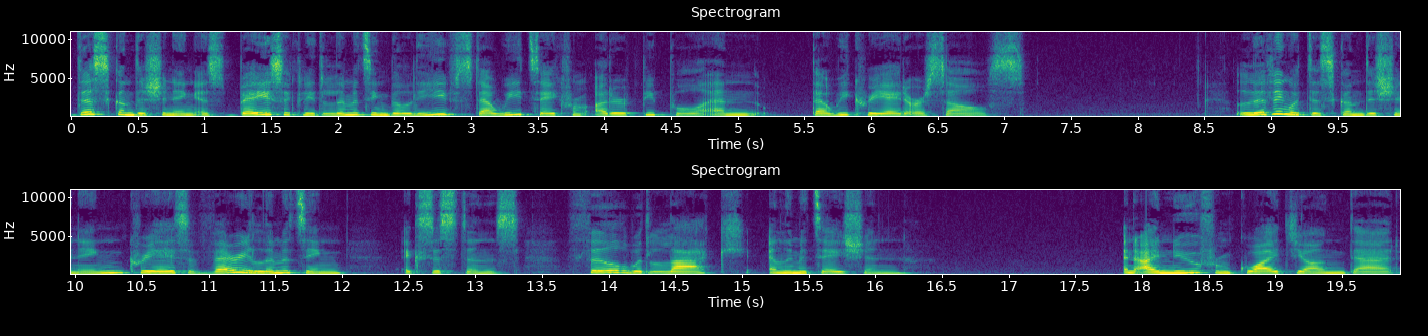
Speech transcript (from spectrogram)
This conditioning is basically the limiting beliefs that we take from other people and that we create ourselves. Living with this conditioning creates a very limiting existence filled with lack and limitation. And I knew from quite young that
